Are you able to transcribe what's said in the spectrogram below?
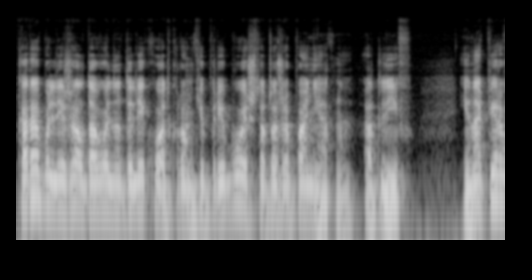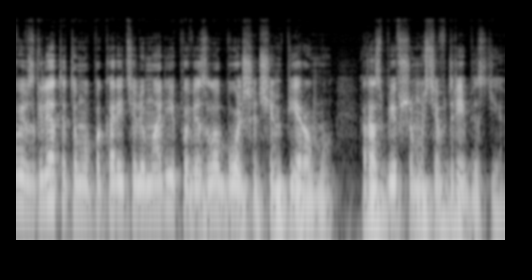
Корабль лежал довольно далеко от кромки прибоя, что тоже понятно, отлив. И на первый взгляд этому покорителю Марии повезло больше, чем первому, разбившемуся в дребезги.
